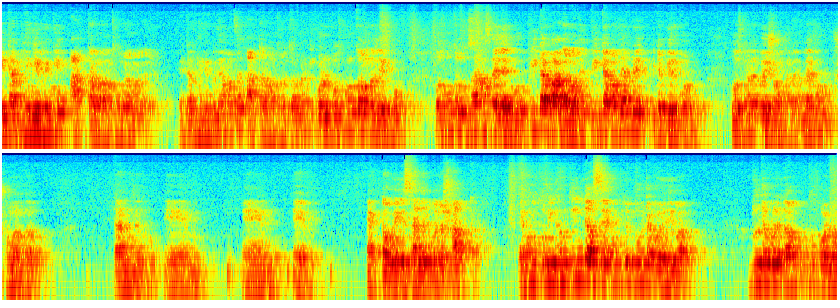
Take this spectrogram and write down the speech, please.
এটা ভেঙে ভেঙে আটটা বানাতে হবে আমাদের। এটা ভেঙে ভেঙে আমাদের আটটা বানাতে হবে। তো আমরা কি করব? প্রথমত আমরা লিখব। প্রথমত জাহাজ তাই লিখব। পিটা বাদ আমাদের। পিটা বাদে আমরা এটা বের করব। প্রথমে লিখব এই সংখ্যাটা। লেখো সমান দাও। টান লেখো এম এন এম একটা হয়ে গেছে, আর লেখো এটা সাতটা। এখন তুমি ধরো তিনটা আছে, এখন তুমি দুইটা করে দিবা। দুইটা করে নাও, তো কয়টা?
